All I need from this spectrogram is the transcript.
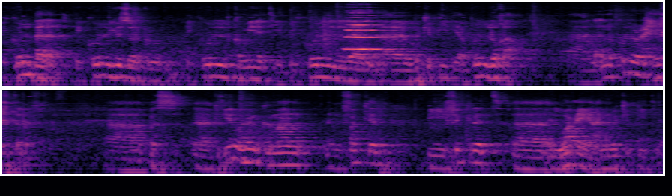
بكل بلد، بكل يوزر جروب، بكل كوميونتي، بكل آه، ويكيبيديا، كل لغة آه، لأنه كله رح يختلف. آه، بس آه، كثير مهم كمان نفكر بفكرة آه، الوعي عن ويكيبيديا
